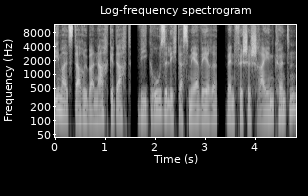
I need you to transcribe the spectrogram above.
jemals darüber nachgedacht, wie gruselig das Meer wäre, wenn Fische schreien könnten?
